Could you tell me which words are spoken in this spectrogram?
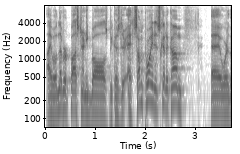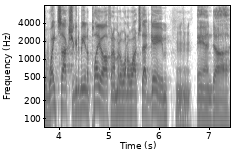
I will never bust any balls because there, at some point it's going to come uh, where the White Sox are going to be in a playoff, and I'm going to want to watch that game, and uh,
